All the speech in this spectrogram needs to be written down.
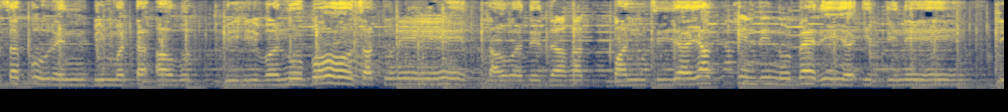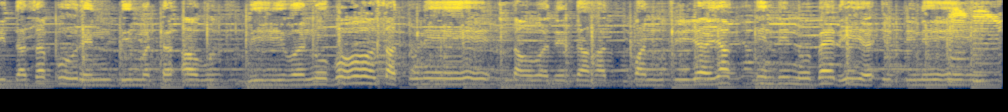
දසපුරෙන් බිමට අවුත් විහිවනු බෝසතුනේ තව දෙදහත් පන්සියයක් ඉඳිනු බැරිය ඉතිනේ. තිදසපුරෙන් බිමට අවුත් විහිවනු බෝසතුනේ තව දෙදහත් පන්සියයක් ඉඳිනු බැරිය ඉතිනේ.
